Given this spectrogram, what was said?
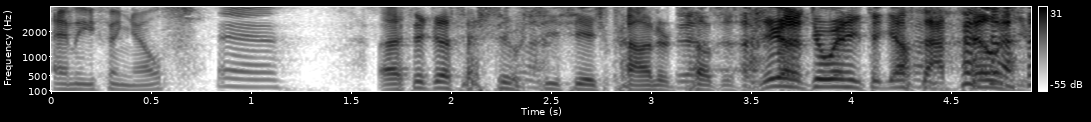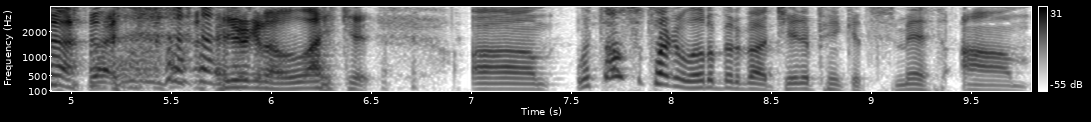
Anything else? Uh, I think that's actually what CCH Pounder tells us. Like, you're gonna do anything else, I tell you, right? and you're gonna like it. Um, let's also talk a little bit about Jada Pinkett Smith. Um,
